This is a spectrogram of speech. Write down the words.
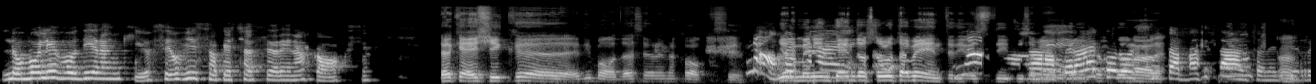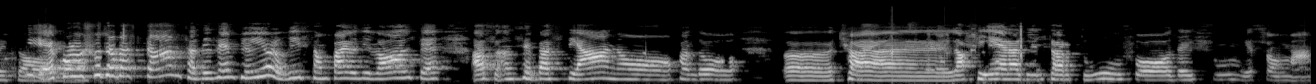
Lo volevo dire anch'io, se ho visto che c'è Serena Cox. Perché è chic è eh, di moda Serena Cox. No, Io non me ne intendo assolutamente di no, vestiti. No, però è conosciuta abbastanza nel ah. territorio. Sì, è conosciuta abbastanza. Ad esempio, io l'ho vista un paio di volte a San Sebastiano quando uh, c'è la fiera del tartufo, del funghi, insomma,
